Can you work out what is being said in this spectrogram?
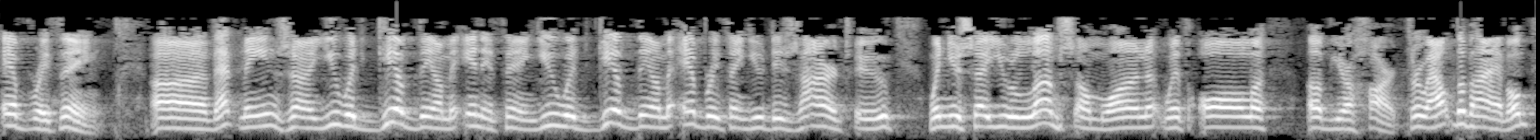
everything. Uh, that means uh, you would give them anything. You would give them everything you desire to when you say you love someone with all of your heart. Throughout the Bible,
